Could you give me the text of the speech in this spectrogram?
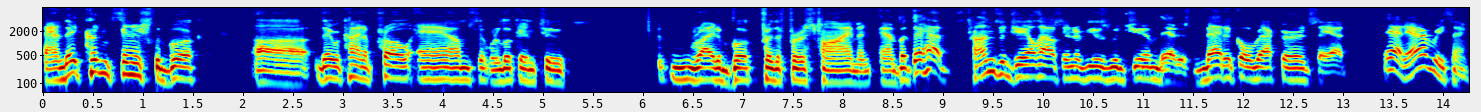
And they couldn't finish the book. Uh, they were kind of pro ams that were looking to write a book for the first time. And, and but they had tons of jailhouse interviews with Jim. They had his medical records. They had they had everything.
